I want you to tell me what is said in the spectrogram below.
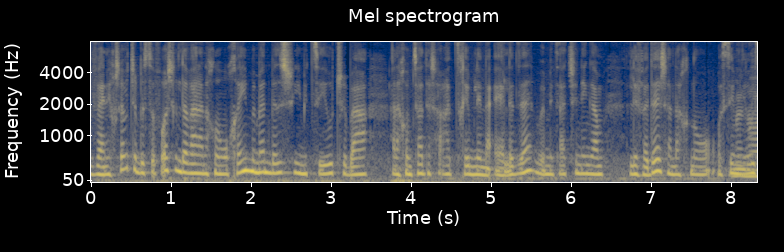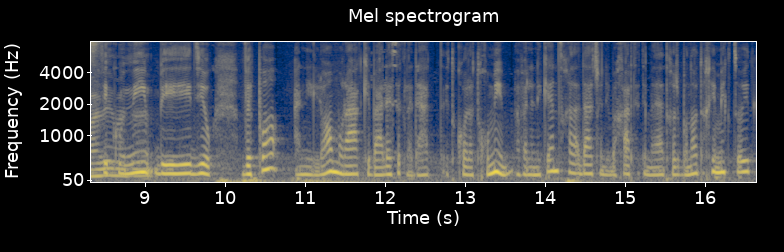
ואני חושבת שבסופו של דבר אנחנו חיים באמת באיזושהי מציאות שבה אנחנו מצד אחד צריכים לנהל את זה, ומצד שני גם לוודא שאנחנו עושים ניהול סיכונים, בדיוק. ופה אני לא אמורה כבעל עסק לדעת את כל התחומים, אבל אני כן צריכה לדעת שאני בחרתי את המנהלת חשבונות הכי מקצועית,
